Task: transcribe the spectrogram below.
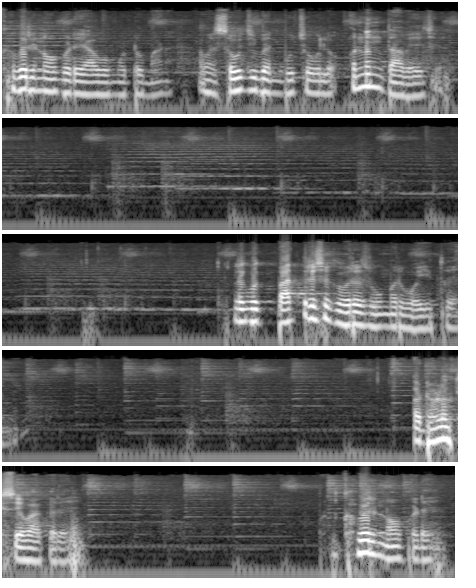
ખબર ન પડે આવો મોટો માણસ. અમારે સૌજીબેન પૂછો, ઓલો અનંત આવે છે. લગભગ પાંત્રીસેક વર્ષ ઉંમર હોય તો એની. અઢળક સેવા કરે. પણ ખબર ન પડે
